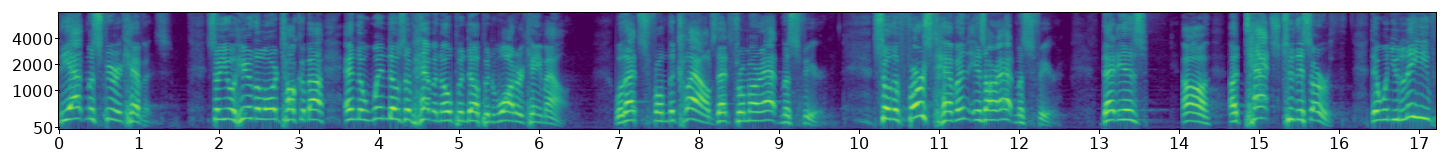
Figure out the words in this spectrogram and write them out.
the atmospheric heavens. So you'll hear the Lord talk about, and the windows of heaven opened up and water came out. Well, that's from the clouds, that's from our atmosphere. So the first heaven is our atmosphere that is uh, attached to this earth. That when you leave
